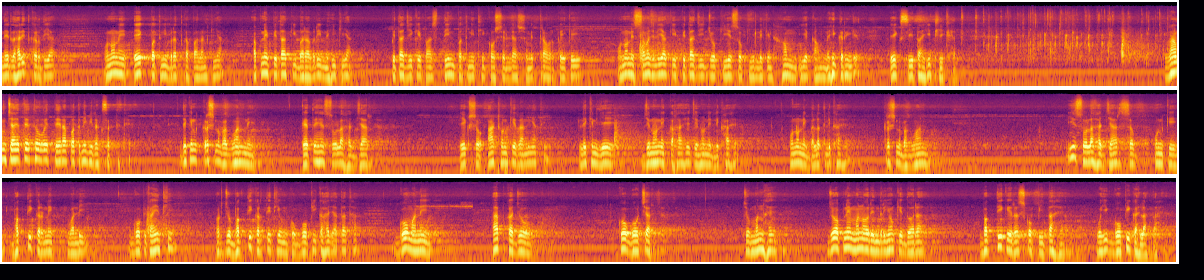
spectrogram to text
निर्धारित कर दिया। उन्होंने एक पत्नी व्रत का पालन किया, अपने पिता की बराबरी नहीं किया। पिताजी के पास तीन पत्नी थी, कौशल्या, सुमित्रा और कई कई उन्होंने समझ लिया कि पिताजी जो किए सो किए, लेकिन हम ये काम नहीं करेंगे। एक सीता ही ठीक है। राम चाहते तो वे तेरा पत्नी भी रख सकते थे। लेकिन कृष्ण भगवान ने कहते हैं, सोलह हज़ार एक सौ आठ उनकी रानियाँ थी। लेकिन ये जिन्होंने कहा है, जिन्होंने लिखा है, उन्होंने गलत लिखा है। कृष्ण भगवान ये सोलह हज़ार सब उनकी भक्ति करने वाली गोपिकाएँ थीं। और जो भक्ति करती थी उनको गोपी कहा जाता था। गो माने आपका जो गो गोचर, जो मन है, जो अपने मन और इंद्रियों के द्वारा भक्ति के रस को पीता है, वही गोपी कहलाता है।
